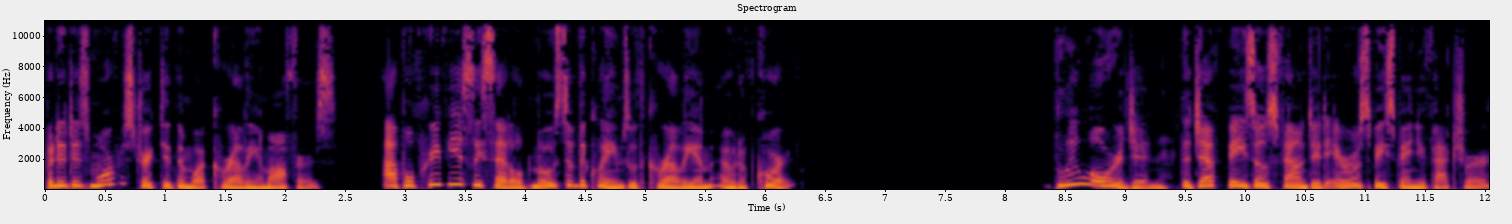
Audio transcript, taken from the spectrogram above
but it is more restricted than what Corellium offers. Apple previously settled most of the claims with Corellium out of court. Blue Origin, the Jeff Bezos founded aerospace manufacturer,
